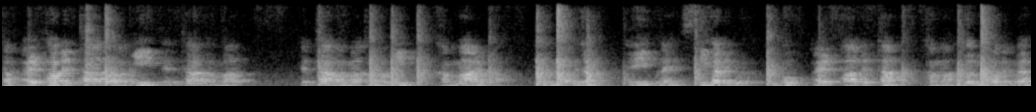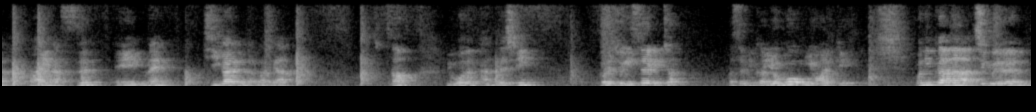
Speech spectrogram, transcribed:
다음 알파 베타 더하기 베타 감마 베타 감마 더하기 감마 알파 이건 뭐가 되죠? a분의 c가 되고요. 그리고 알파 베타 감마 이건 뭐가 되는 거야? 마이너스 a분의 d가 된단 말이야. 그래서 요거는 반드시 머릿속에 있어야겠죠? 맞습니까? 요거 이용할게. 보니까 지금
